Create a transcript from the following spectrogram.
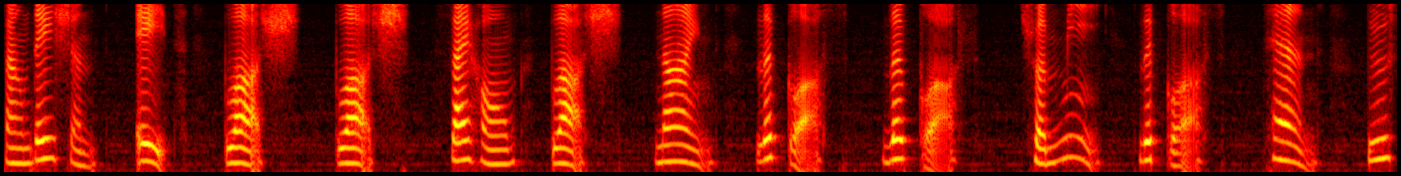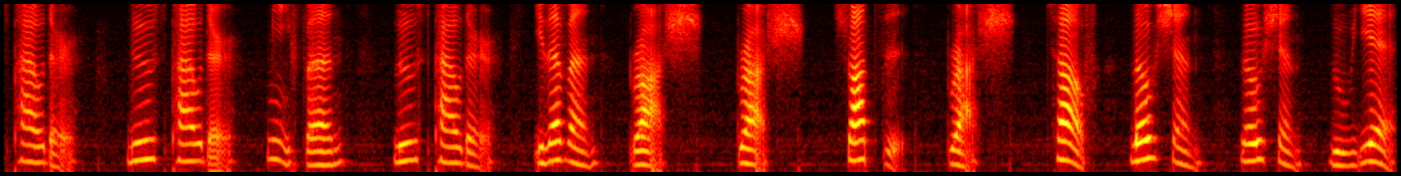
foundation. Eight, blush, blush. 腮红 blush. Nine, lip gloss, lip gloss. 唇蜜 lip gloss. Ten, loose powder, loose powder. 蜜粉 loose powder. Eleven, brush, brush. 刷子 brush. Twelve, lotion, lotion. 乳液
